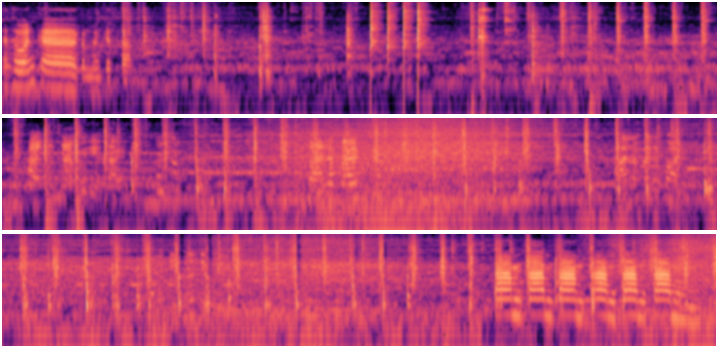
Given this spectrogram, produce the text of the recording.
กระท้อนค่ะกำลังจะตำถ่ายน้ำไปเห็นใจสารละไปสารละไปเลยก่อนเอามติดอยู่ตำตำตำตำตำตำ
